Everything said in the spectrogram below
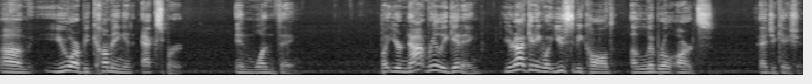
um, you are becoming an expert in one thing, but you're not really getting. You're not getting what used to be called a liberal arts education.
